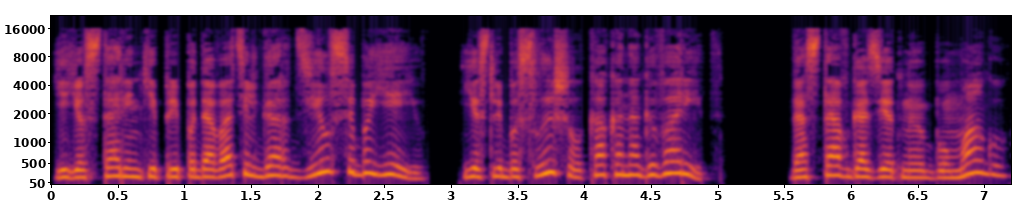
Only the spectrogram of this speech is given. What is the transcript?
Ее старенький преподаватель гордился бы ею, если бы слышал, как она говорит. Достав газетную бумагу,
